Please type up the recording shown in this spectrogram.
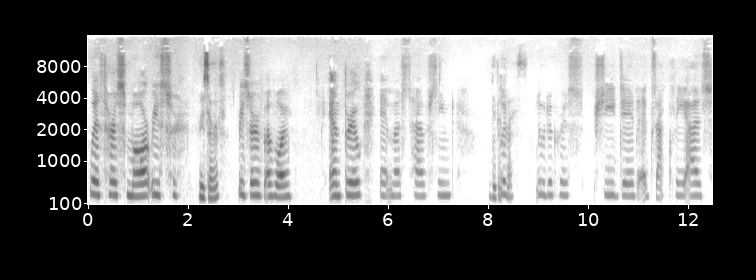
with her small reserve reserve reserve of oil. And through it must have seemed ludicrous. ludicrous. She did exactly as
